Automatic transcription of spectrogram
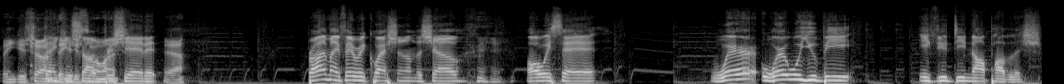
Thank you, Sean. thank, you sean so much. appreciate it Yeah. Probably my favorite question on the show always say it. where where will you be if you did not publish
